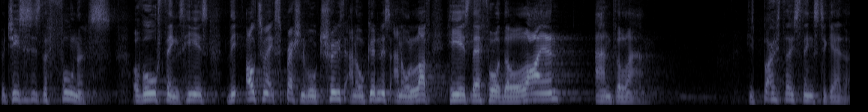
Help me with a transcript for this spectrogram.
But Jesus is the fullness of all things. He is the ultimate expression of all truth and all goodness and all love. He is therefore the lion and the lamb. He's both those things together.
